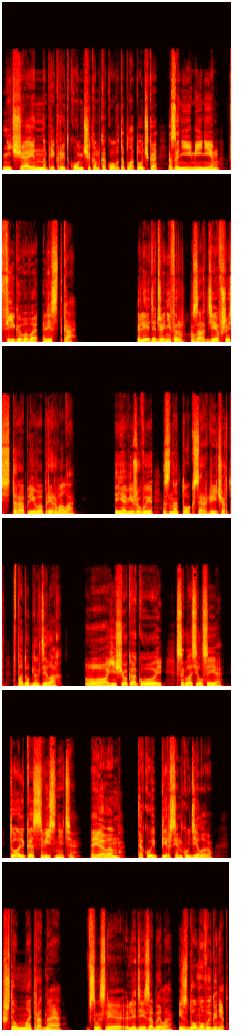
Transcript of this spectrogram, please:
нечаянно прикрыт кончиком какого-то платочка за неимением фигового листка. Леди Дженнифер, зардевшись, торопливо прервала. «Я вижу, вы знаток, сэр Ричард, в подобных делах». «О, еще какой!» — согласился я. «Только свистните. Я вам такой пирсинг уделаю, что мать родная, в смысле леди Изабелла, из дома выгонит.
